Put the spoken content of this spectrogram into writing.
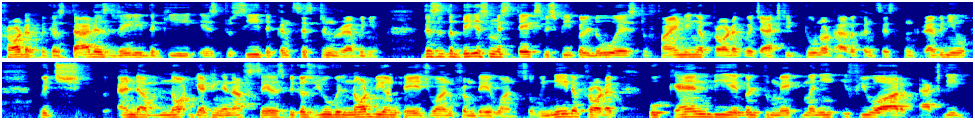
product because that is really the key is to see the consistent revenue. This is the biggest mistakes which people do is to finding a product which actually do not have a consistent revenue which end up not getting enough sales because you will not be on page one from day one. So we need a product who can be able to make money if you are actually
